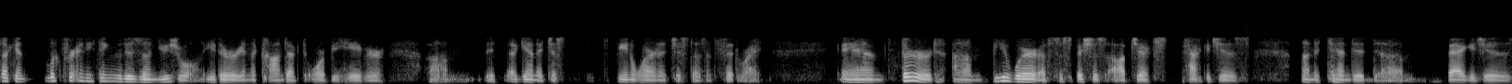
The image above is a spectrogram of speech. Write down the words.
Second, look for anything that is unusual, either in the conduct or behavior. Um, it, again, it just it's being aware and it just doesn't fit right. And third, um, be aware of suspicious objects, packages, unattended um, baggages,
